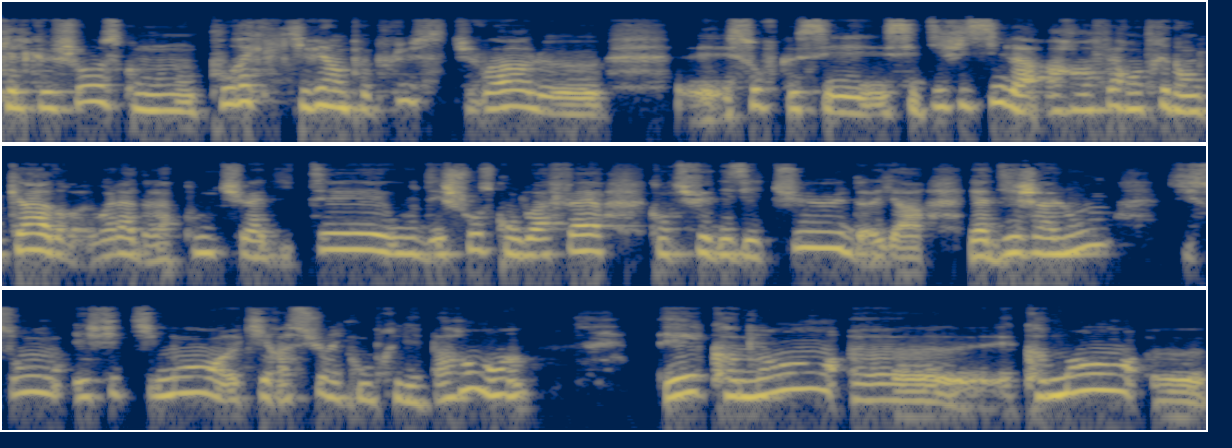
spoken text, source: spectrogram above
quelque chose qu'on pourrait cultiver un peu plus, tu vois. Le, sauf que c'est difficile à, à faire entrer dans le cadre, voilà, de la ponctualité ou des choses qu'on doit faire quand tu fais des études. Il y a y a des jalons qui sont effectivement qui rassurent y compris les parents. Hein et comment euh, comment euh,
